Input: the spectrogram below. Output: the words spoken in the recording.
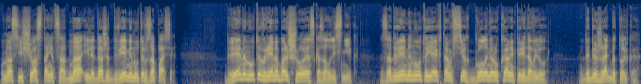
у нас еще останется одна или даже две минуты в запасе». «Две минуты — время большое», — сказал лесник. За две минуты я их там всех голыми руками передавлю. Добежать бы только.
